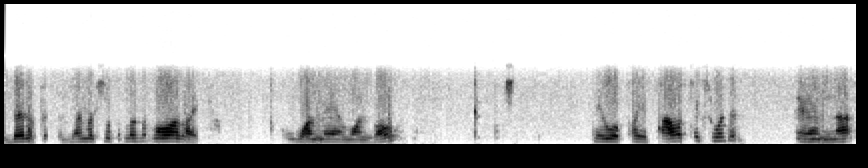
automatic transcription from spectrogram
benefit the members a little bit more, like one man, one vote. They will play politics with it and not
